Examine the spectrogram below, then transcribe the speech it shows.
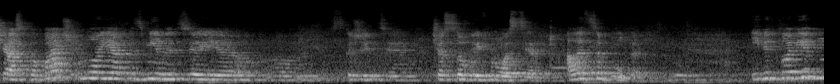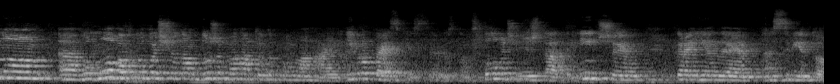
час побачимо, як зміниться, е, е, скажіть, часовий простір, але це буде. І відповідно е, в умовах того, що нам дуже багато допомагає Європейський Сполучені Штати, інші країни світу,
